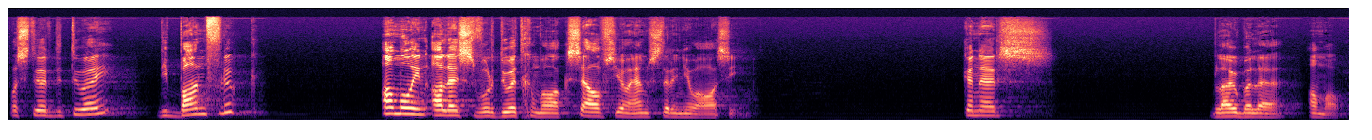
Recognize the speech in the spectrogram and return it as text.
Pastoor De Tooy, die banvloek almal en alles word doodgemaak, selfs jou hamster en jou hasie. Kinders bloubulle almal.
